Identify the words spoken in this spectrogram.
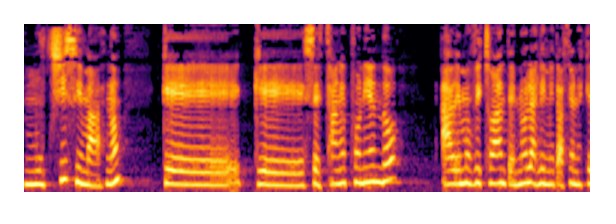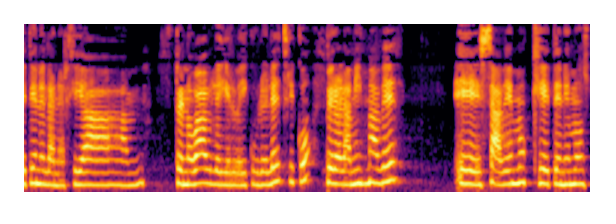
muchísimas, ¿no? Que, que se están exponiendo. Hemos visto antes, ¿no? Las limitaciones que tiene la energía renovable y el vehículo eléctrico, pero a la misma vez eh, sabemos que tenemos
